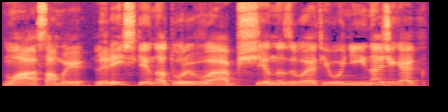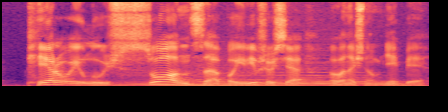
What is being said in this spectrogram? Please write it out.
Ну а самые лирические натуры вообще называют его не иначе, как первый луч солнца, появившийся в ночном небе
